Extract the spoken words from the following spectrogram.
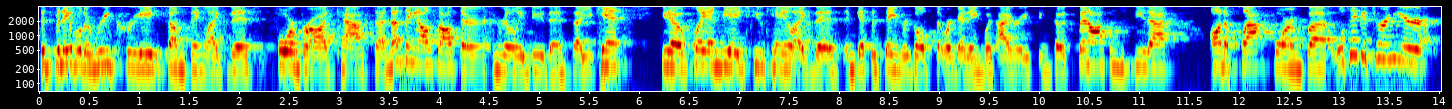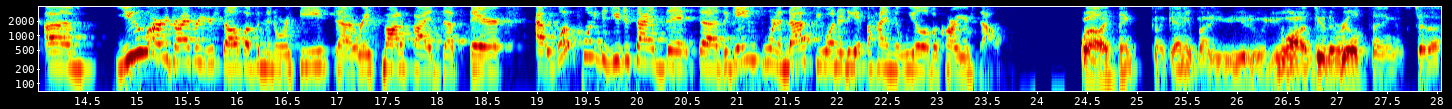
that's been able to recreate something like this for broadcast. Uh, nothing else out there can really do this. Uh, you can't, you know, play NBA 2K like this and get the same results that we're getting with iRacing. So it's been awesome to see that on a platform. But we'll take a turn here. Um, you are a driver yourself up in the Northeast, uh, modifieds up there. At what point did you decide that uh, the games weren't enough? You wanted to get behind the wheel of a car yourself? Well, I think like anybody, you you want to do the real thing instead of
